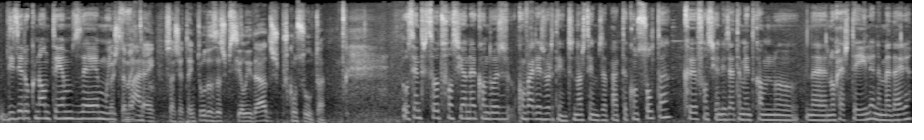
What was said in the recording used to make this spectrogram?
dizer o que não temos é muito Mas também vago. tem, ou seja, tem todas as especialidades por consulta. O centro de saúde funciona com, duas, com várias vertentes. Nós temos a parte da consulta, que funciona exatamente como no, na, no resto da ilha, na Madeira,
